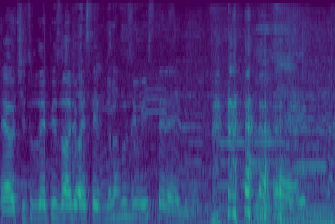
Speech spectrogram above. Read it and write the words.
É, o título do episódio vai ser Migos e o Easter Egg, né? É.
